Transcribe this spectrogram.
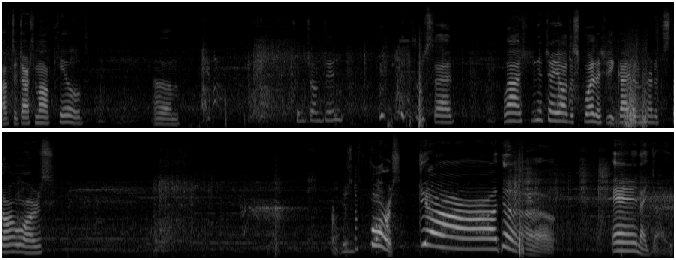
after Darth Maul killed, um, Jong Un. it's so sad. Well, I shouldn't tell you all the spoilers if you guys haven't heard of Star Wars. There's the Force! Yeah! No! And I died.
